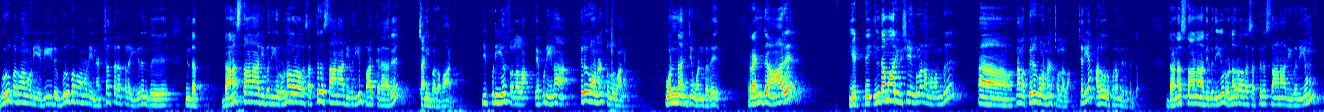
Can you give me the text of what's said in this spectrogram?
குரு பகவானுடைய வீடு குரு பகவானுடைய நட்சத்திரத்தில் இருந்து இந்த தனஸ்தானாதிபதியும் ருணரோக சத்துரு ஸ்தானாதிபதியும் பார்க்கிறாரு சனி பகவான். இப்படியும் சொல்லலாம். எப்படின்னா திருகோணம்னு சொல்லுவாங்க. ஒன்று அஞ்சு ஒன்பது ரெண்டு ஆறு எட்டு. இந்த மாதிரி விஷயங்களும் நம்ம வந்து நம்ம திருகோணம்னு சொல்லலாம். சரியா? அது ஒரு புறம் இருக்கட்டும். தனஸ்தானாதிபதியும் ருணரோக சத்துருஸ்தானாதிபதியும்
